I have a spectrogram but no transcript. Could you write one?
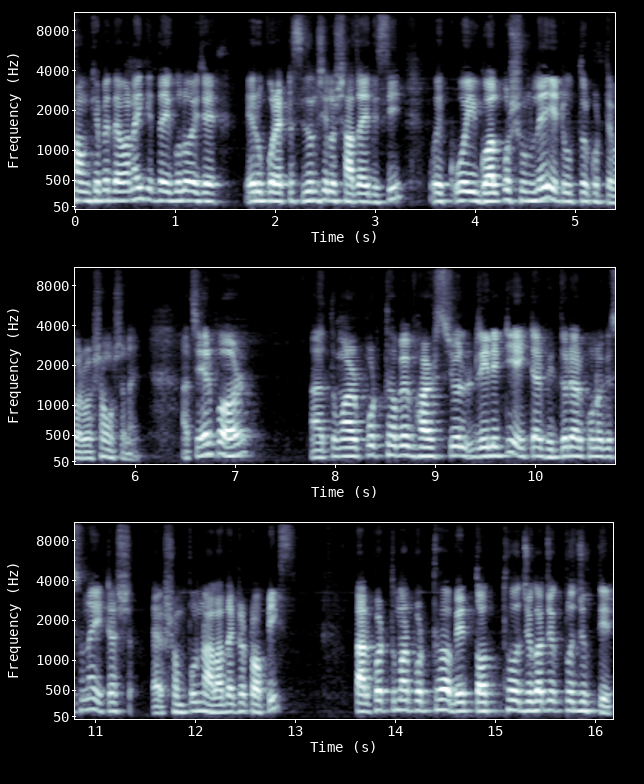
সংক্ষেপে দেওয়া নাই, কিন্তু এগুলো ওই যে এর উপর একটা সৃজনশীল সাজাই দিছি। ওই ওই গল্প শুনলেই এটা উত্তর করতে পারব, সমস্যা নাই। আচ্ছা এরপর তোমার পড়তে হবে ভার্চুয়াল রিয়েলিটি এইটার ভিতরে আর কোনো কিছু না এটা সম্পূর্ণ আলাদা একটা টপিকস তারপর তোমার পড়তে হবে তথ্য, যোগাযোগ প্রযুক্তির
